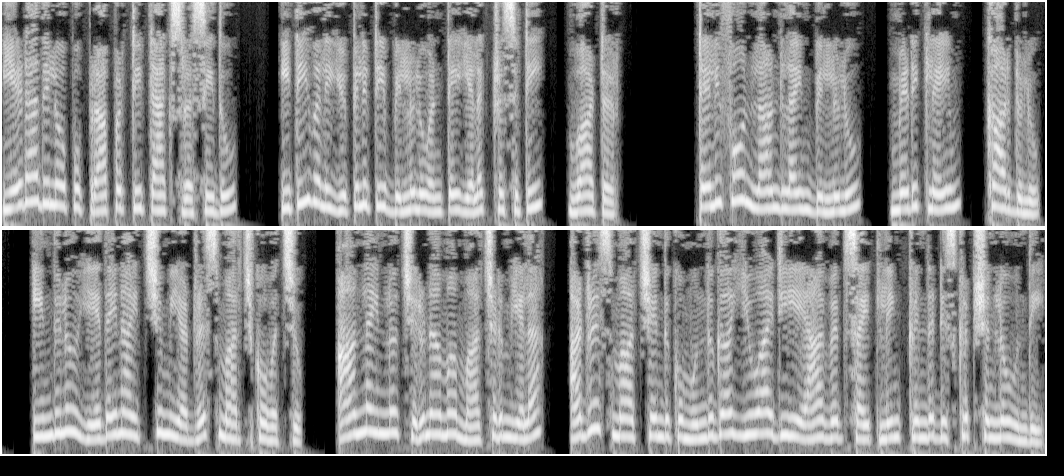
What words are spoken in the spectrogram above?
ఏడాదిలోపు ప్రాపర్టీ ట్యాక్స్ రసీదు ఇటీవలి యుటిలిటీ బిల్లులు అంటే electricity water telephone land line బిల్లులు మెడిక్లెయిమ్ కార్డులు. ఇందులో ఏదైనా ఇచ్చి మీ అడ్రస్ మార్చుకోవచ్చు. ఆన్లైన్లో చిరునామా మార్చడం ఎలా? అడ్రస్ మార్చేందుకు ముందుగా యుఐడిఏఆ వెబ్సైట్ లింక్ క్రింద డిస్క్రిప్షన్లో ఉంది.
